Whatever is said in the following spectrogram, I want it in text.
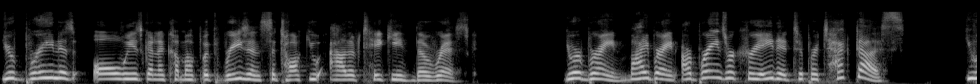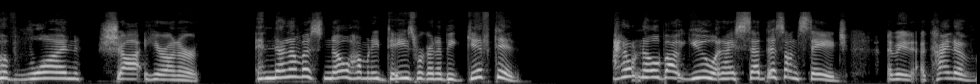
Your brain is always going to come up with reasons to talk you out of taking the risk. Your brain, my brain, our brains were created to protect us. You have one shot here on earth, and none of us know how many days we're going to be gifted. I don't know about you. And I said this on stage. I mean, I kind of,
